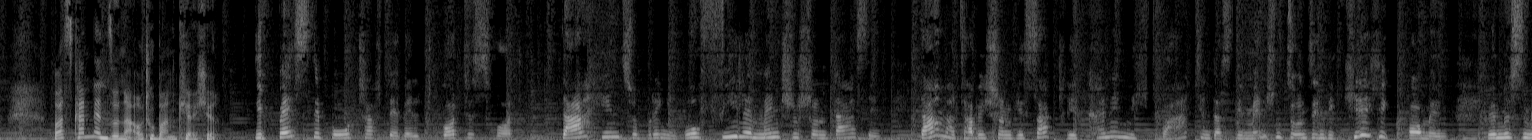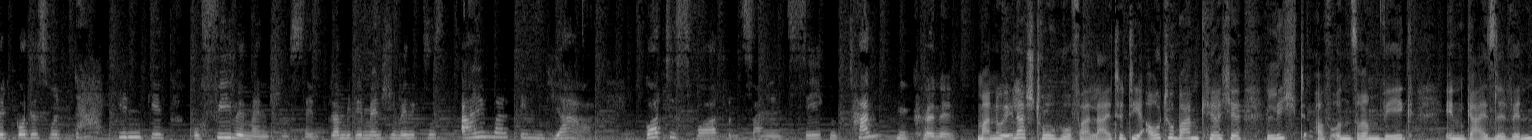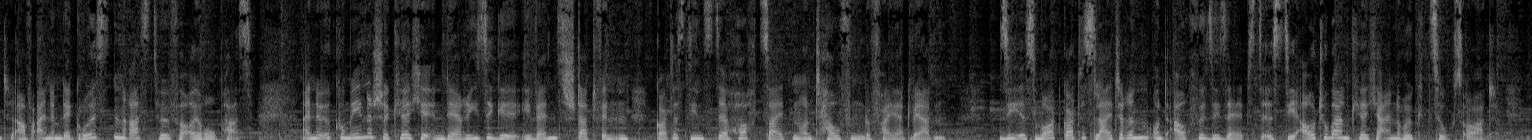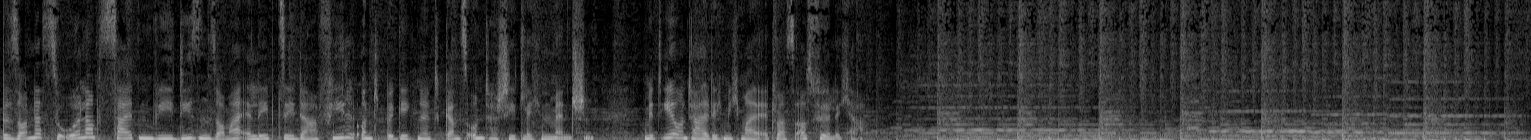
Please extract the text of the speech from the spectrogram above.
Was kann denn so eine Autobahnkirche? Die beste Botschaft der Welt, Gottes Wort, dahin zu bringen, wo viele Menschen schon da sind. Damals habe ich schon gesagt, wir können nicht warten, dass die Menschen zu uns in die Kirche kommen. Wir müssen mit Gottes Wort dahin gehen, wo viele Menschen sind, damit die Menschen wenigstens einmal im Jahr Gottes Wort und seinen Segen tanken können. Manuela Strohhofer leitet die Autobahnkirche Licht auf unserem Weg in Geiselwind auf einem der größten Rasthöfe Europas. Eine ökumenische Kirche, in der riesige Events stattfinden, Gottesdienste, Hochzeiten und Taufen gefeiert werden. Sie ist Wortgottesleiterin und auch für sie selbst ist die Autobahnkirche ein Rückzugsort. Besonders zu Urlaubszeiten wie diesen Sommer erlebt sie da viel und begegnet ganz unterschiedlichen Menschen. Mit ihr unterhalte ich mich mal etwas ausführlicher.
